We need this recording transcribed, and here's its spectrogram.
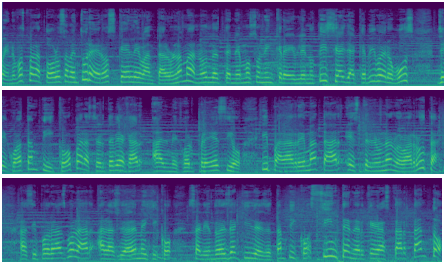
Bueno, pues para todos los aventureros que levantaron la mano, les tenemos una increíble noticia, ya que Viva Aerobús llegó a Tampico para hacerte viajar al mejor precio y para rematar estrena una nueva ruta. Así podrás volar a la Ciudad de México saliendo desde aquí, desde Tampico, sin tener que gastar tanto.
